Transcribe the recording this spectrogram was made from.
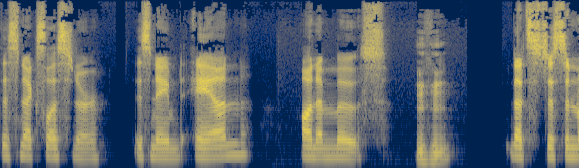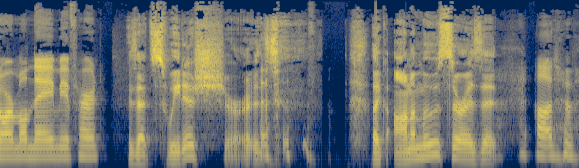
this next listener is named Anne on a moose. hmm That's just a normal name you've heard? Is that Swedish or is like on or is it? On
